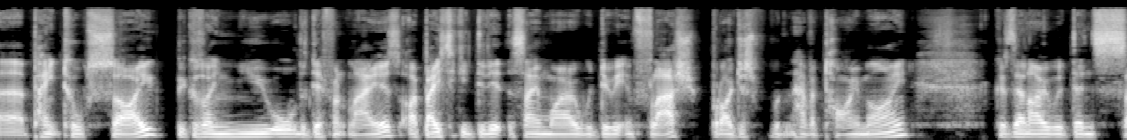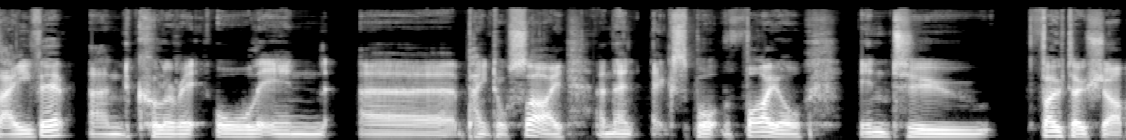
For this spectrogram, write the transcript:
uh, Paint Tool Sai because I knew all the different layers. I basically did it the same way I would do it in Flash, but I just wouldn't have a timeline because then I would then save it and color it all in uh, Paint or Sai and then export the file into Photoshop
